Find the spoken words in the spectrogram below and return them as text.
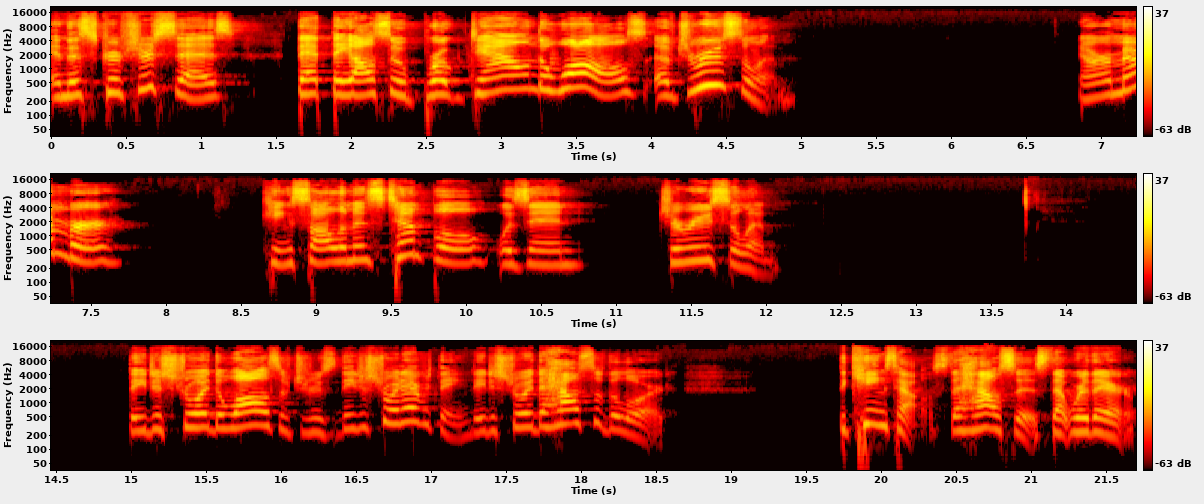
and the scripture says that they also broke down the walls of Jerusalem. Now remember, King Solomon's temple was in Jerusalem. They destroyed the walls of Jerusalem. They destroyed everything. They destroyed the house of the Lord, the king's house, the houses that were there.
